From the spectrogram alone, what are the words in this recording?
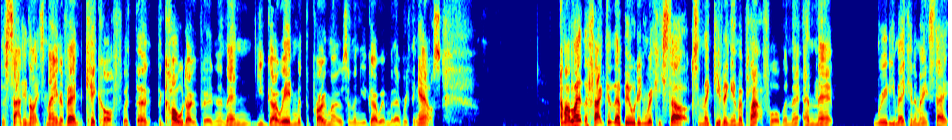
The Saturday night's main event kickoff with the the cold open, and then you go in with the promos, and then you go in with everything else. And I like the fact that they're building Ricky Starks and they're giving him a platform, and they and they're really making a mainstay.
